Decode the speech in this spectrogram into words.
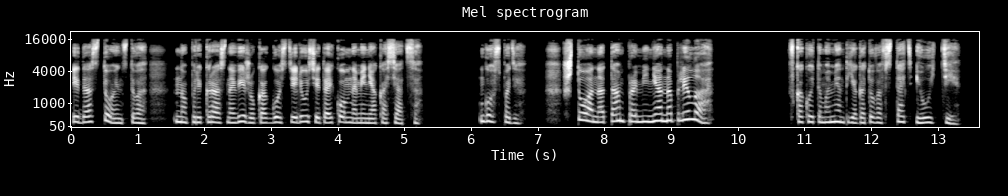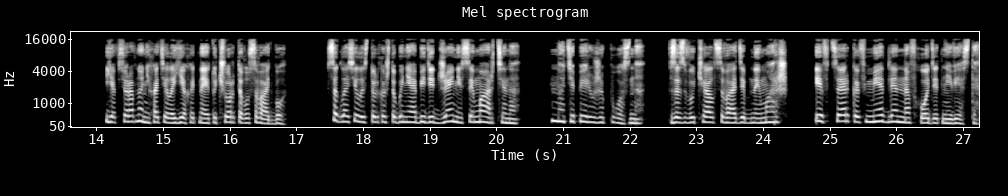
и достоинство, но прекрасно вижу, как гости Люси тайком на меня косятся. Господи, что она там про меня наплела? В какой-то момент я готова встать и уйти. Я все равно не хотела ехать на эту чёртову свадьбу. Согласилась только, чтобы не обидеть Дженнис и Мартина. Но теперь уже поздно. Зазвучал свадебный марш, и в церковь медленно входит невеста.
